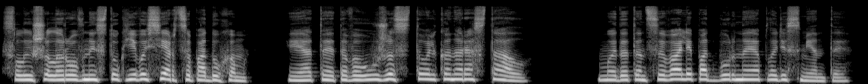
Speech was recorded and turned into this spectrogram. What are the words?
слышала ровный стук его сердца по духам, и от этого ужас только нарастал. Мы дотанцевали под бурные аплодисменты.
